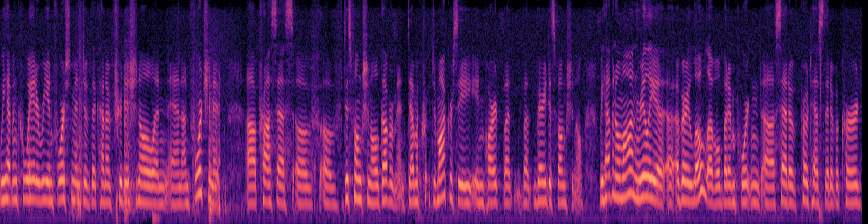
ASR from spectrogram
We have in Kuwait a reinforcement of the kind of traditional and, and unfortunate uh, process of, of dysfunctional government, Democ democracy in part, but, but very dysfunctional. We have in Oman really a, a very low level but important uh, set of protests that have occurred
